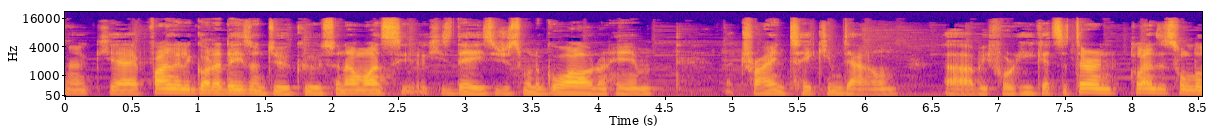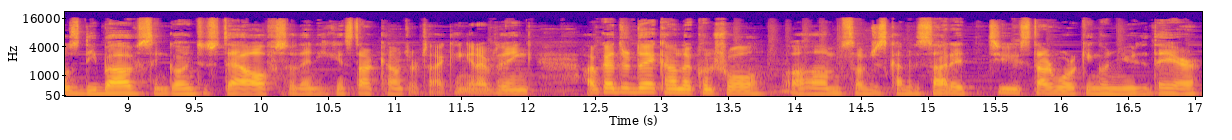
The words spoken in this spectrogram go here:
Okay, I finally got a daze on Dooku, so now once his days, you just want to go out on him, try and take him down uh, before he gets a turn, cleanses all those debuffs and go into stealth so then he can start counterattacking and everything. I've got the deck under control, um, so I've just kind of decided to start working on Nute there.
